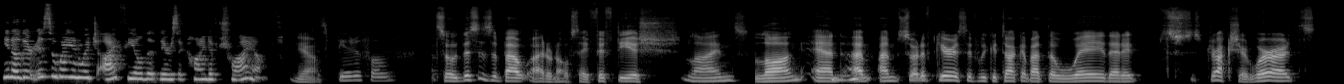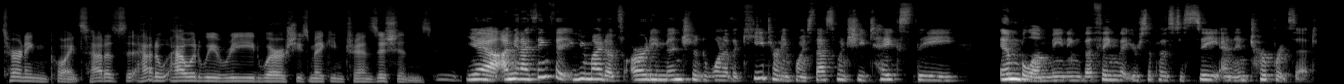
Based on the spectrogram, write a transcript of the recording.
You know there is a way in which i feel that there's a kind of triumph. Yeah. It's beautiful. So this is about I don't know, say 50ish lines long and Mhm. I'm I'm sort of curious if we could talk about the way that it's structured. Where are its turning points? How does it, how do how would we read where she's making transitions? Yeah, I mean, I think that you might have already mentioned one of the key turning points. That's when she takes the emblem, meaning the thing that you're supposed to see, and interprets it.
